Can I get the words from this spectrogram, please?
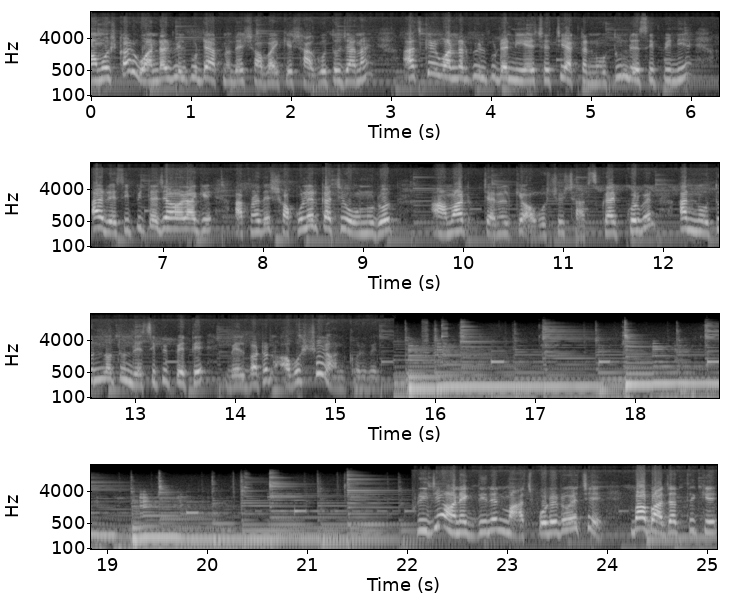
নমস্কার ওয়ান্ডারফুল ফুডে আপনাদের সবাইকে স্বাগত জানাই। আজকের ওয়ান্ডারফুল ফুডে নিয়ে এসেছি একটা নতুন রেসিপি নিয়ে। আর রেসিপিতে যাওয়ার আগে আপনাদের সকলের কাছে অনুরোধ, আমার চ্যানেলকে অবশ্যই সাবস্ক্রাইব করবেন আর নতুন নতুন রেসিপি পেতে বেল বাটন অবশ্যই অন করবেন। ফ্রিজে অনেক দিনের মাছ পড়ে রয়েছে। বা বাজার থেকে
